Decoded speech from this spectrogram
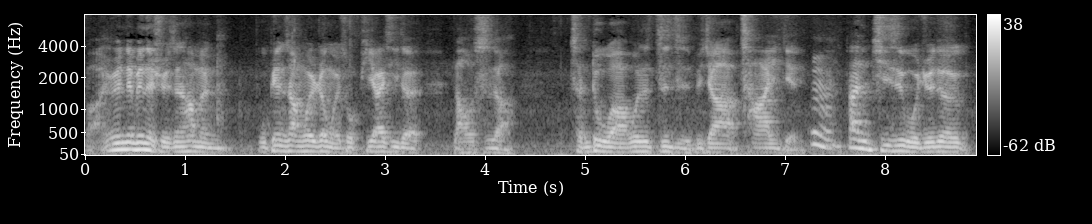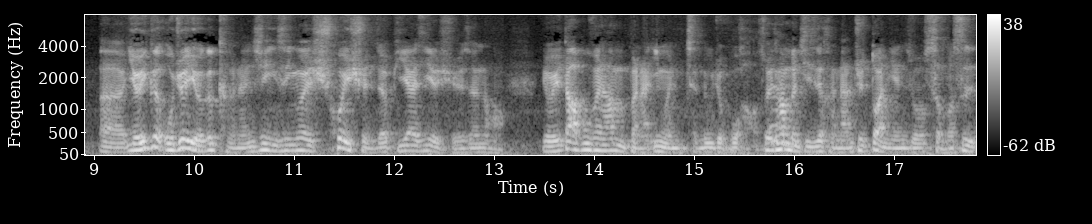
法，因为那边的学生他们普遍上会认为说 PIC 的老师啊程度啊或者资质比较差一点，嗯。但其实我觉得呃有一个我觉得有一个可能性是因为会选择 PIC 的学生哈、有一大部分他们本来英文程度就不好，所以他们其实很难去断言说什么是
